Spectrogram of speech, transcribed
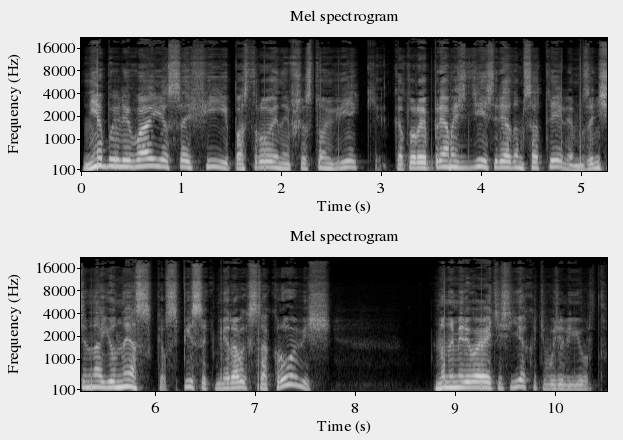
«Небо ли в Айя Софии, построенной в VI веке, которая прямо здесь, рядом с отелем, занесена ЮНЕСКО в список мировых сокровищ?» но намереваетесь ехать в Узельюрт.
